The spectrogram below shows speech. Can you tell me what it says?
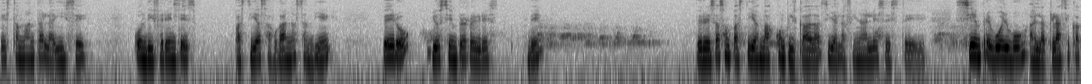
Esta manta la hice con diferentes pastillas afganas también, pero yo siempre regreso, ¿ven? Pero esas son pastillas más complicadas y a las finales este, siempre vuelvo a la clásica,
